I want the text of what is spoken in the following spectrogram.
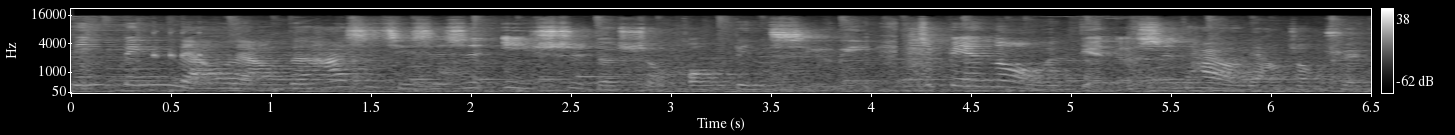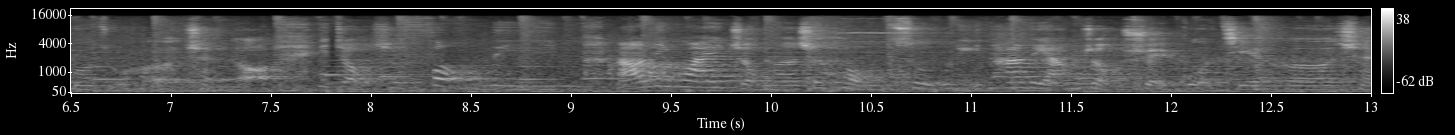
冰冰凉凉的，它是其实是意式的手工冰淇淋。这边呢我们点的是它有两种水果组合而成的哦，一种是凤梨，然后另外一种呢是红醋栗，它两种水果结合而成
